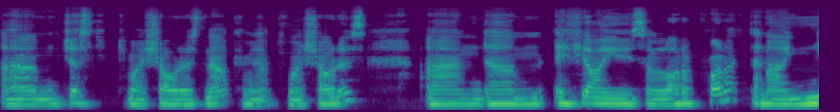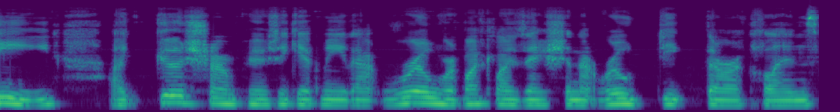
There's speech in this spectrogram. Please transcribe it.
um, just to my shoulders now, coming up to my shoulders. And um, if I use a lot of product, then I need a good shampoo to give me that real revitalization, that real deep, thorough cleanse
